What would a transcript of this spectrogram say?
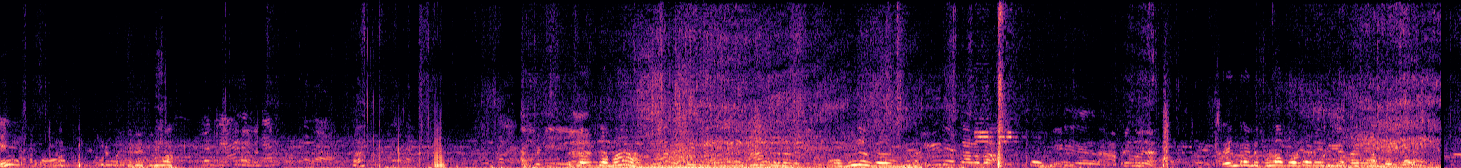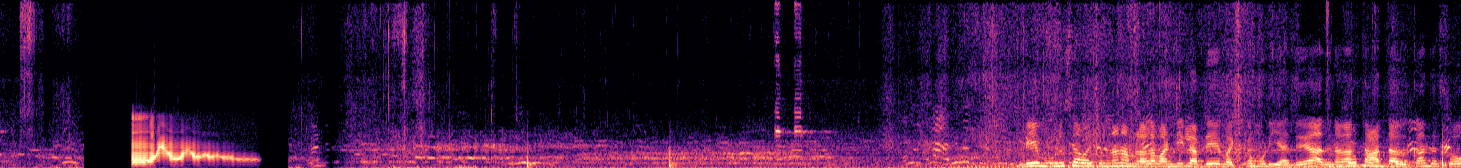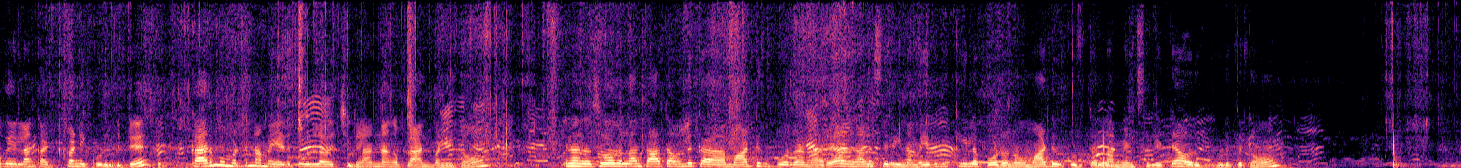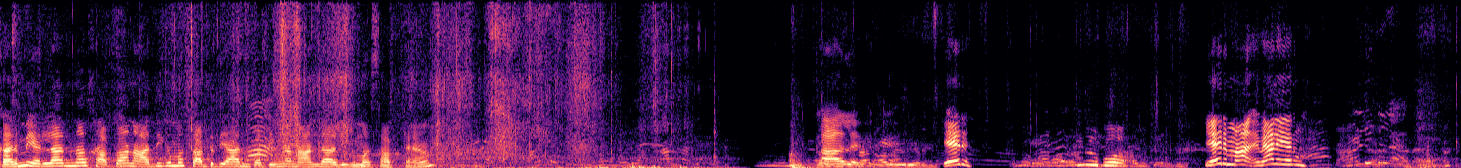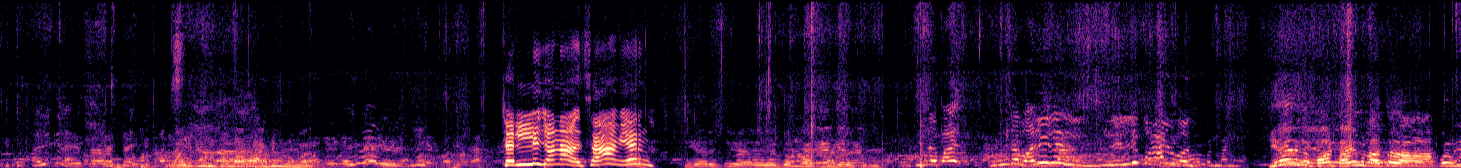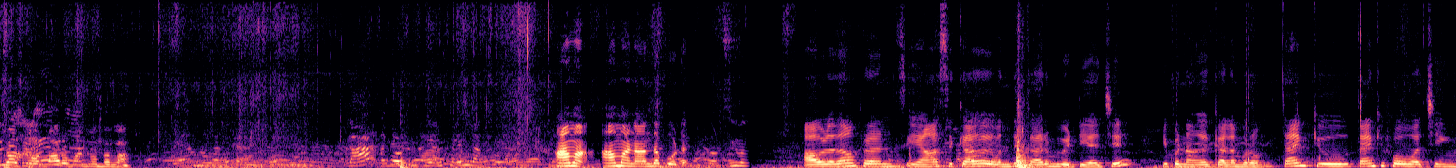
இப்படி ரெண்டு ரெண்டு புல்லா போட்டு அப்படியே போயிடலாம் போயிருக்கேன் அப்படியே முழுசாக வச்சோம்னா நம்மளால் வண்டியில் அப்படியே வைக்க முடியாது. அதனால தாத்தாவுக்கு அந்த சோகையெல்லாம் கட் பண்ணி கொடுத்துட்டு கரும்பு மட்டும் நம்ம எடுத்து உள்ளே வச்சுக்கலான்னு நாங்கள் பிளான் பண்ணிட்டோம். ஏன்னா அந்த சோகெல்லாம் தாத்தா வந்து க மாட்டுக்கு போடுறேன்னாரு அதனால சரி நம்ம எதுக்கு கீழே போடணும் மாட்டுக்கு கொடுத்துடலாமேன்னு சொல்லிட்டு அவருக்கு கொடுத்துட்டோம் கரும்பு எல்லாரும் தான் சாப்பிட்டோம் ஆனால் அதிகமாக சாப்பிட்டது யாருன்னு பார்த்தீங்கன்னா நான் தான் அதிகமாக சாப்பிட்டேன் ஏறு ஏறுமா மேலே ஏறுங்க சொல்லி சொன்னா சாம் ஏறுங்க. ஜோனா ஏறுங்கப்பா டைம்ல அத்தை போய் உஷாத்துல மாறு வந்துடலாம். ஆமாம் ஆமாம் நான் தான் போட்டேன். அவ்வளோதான் ஃப்ரெண்ட்ஸ் என் ஆசைக்காக வந்து கரும்பு வெட்டியாச்சு. இப்போ நாங்கள் கிளம்புறோம். தேங்க்யூ தேங்க்யூ ஃபார் வாட்சிங்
